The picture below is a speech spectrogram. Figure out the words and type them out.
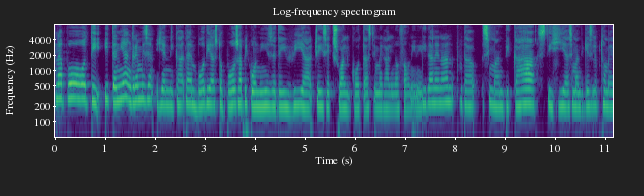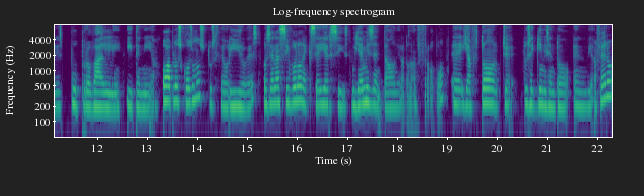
Να πω ότι η ταινία εγκρέμιζε γενικά τα εμπόδια στο πώς απεικονίζεται η βία και η σεξουαλικότητα στη μεγάλη οθόνη. Ήταν ένα από τα σημαντικά στοιχεία, σημαντικές λεπτομέρειες που προβάλλει η ταινία. Ο απλός κόσμος τους θεωρεί ήρωες ως ένα σύμβολο εξέγερσης που γέμιζε τα όνειρα των ανθρώπων. Ε, γι' αυτό και τους εκκίνησε το ενδιαφέρον,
